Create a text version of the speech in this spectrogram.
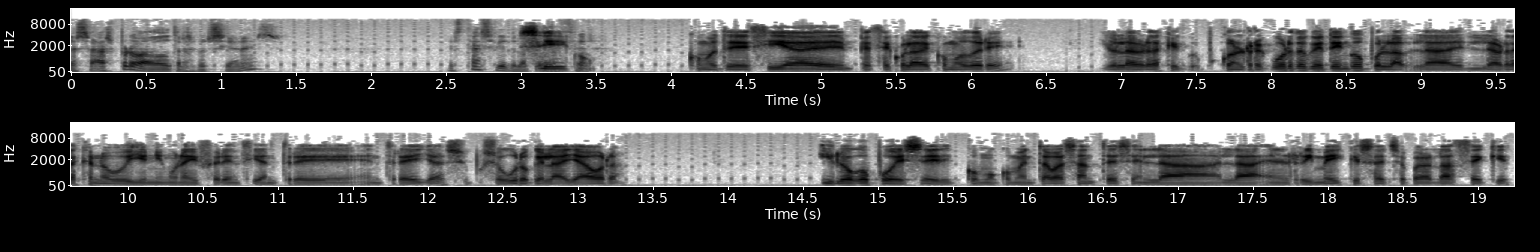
¿Has probado otras versiones? Esta sí que te la Sí, como, te decía, empecé con la de Commodore. Yo la verdad es que con el recuerdo que tengo, pues la, la, verdad es que no veo ninguna diferencia entre, entre ellas. Seguro que la hay ahora. Y luego, pues, eh, como comentabas antes, en, la, en el remake que se ha hecho para la ZX,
